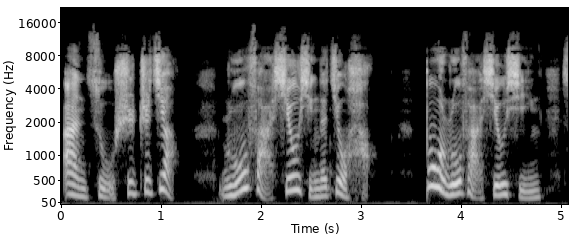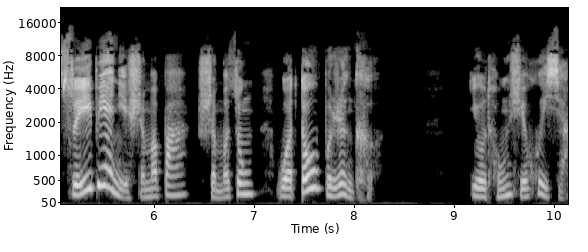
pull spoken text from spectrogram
按祖师之教，如法修行的就好。不如法修行，随便你什么八什么宗，我都不认可。有同学会想，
